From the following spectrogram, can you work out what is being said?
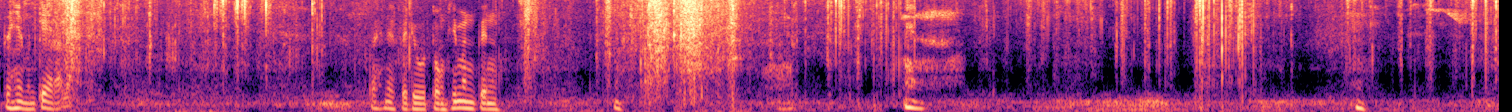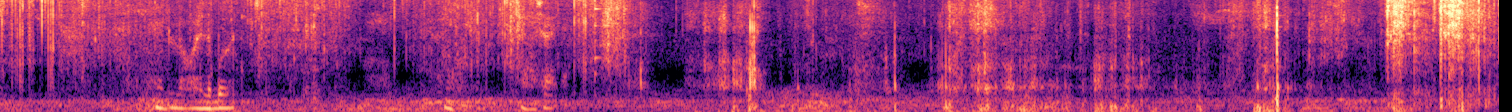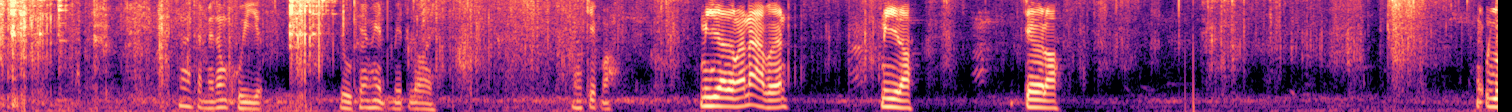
แต่เห็นมันแก่แล้วแหละไปเดี๋ยวไปดูตรงที่มันเป็นเห็นรอยระเบิด นี่ยังไม่ใช่ ไป น่า จะไม่ต้องคุยเยอะดูแค่เห็ดเม็ดลอยเราเก็บเอามีเหรอตรงนั้นน่ะเพื่อนมีเหรอ เจอเหรอ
